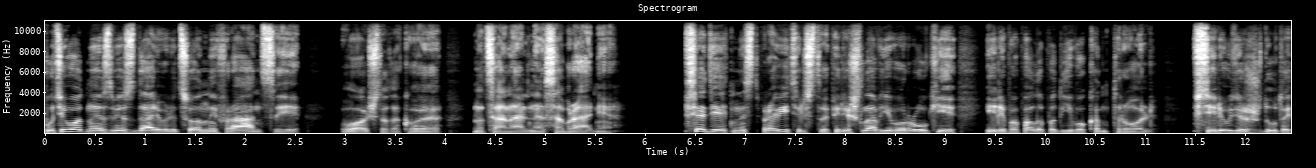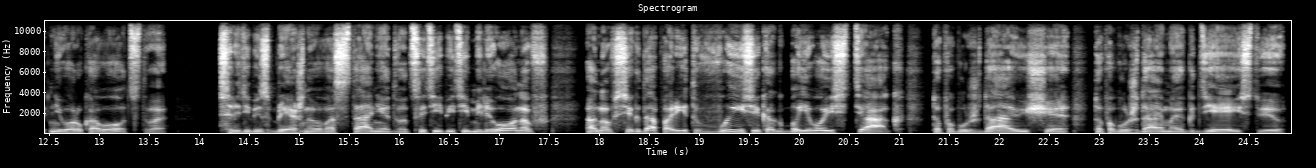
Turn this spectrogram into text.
Путеводная звезда революционной Франции — вот что такое национальное собрание. Вся деятельность правительства перешла в его руки или попала под его контроль. Все люди ждут от него руководства. Среди безбрежного восстания 25 миллионов оно всегда парит ввыси, как боевой стяг, то побуждающее, то побуждаемое к действию.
